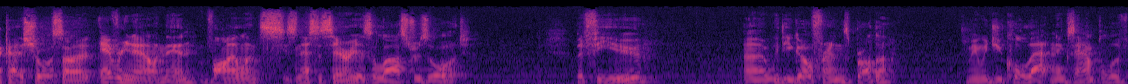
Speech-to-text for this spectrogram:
Okay, sure. So every now and then, violence is necessary as a last resort. But for you, uh, with your girlfriend's brother, I mean, would you call that an example of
